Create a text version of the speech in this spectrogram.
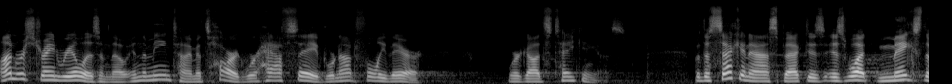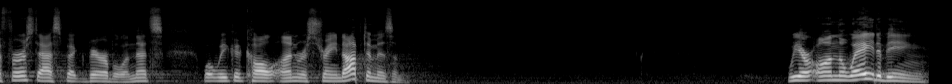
Unrestrained realism, though, in the meantime, it's hard. We're half saved, we're not fully there where God's taking us. But the second aspect is, is what makes the first aspect bearable, and that's what we could call unrestrained optimism. We are on the way to being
